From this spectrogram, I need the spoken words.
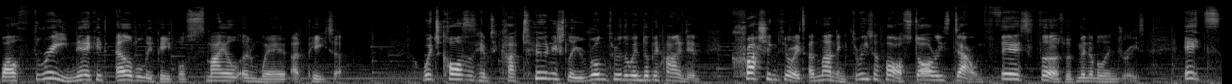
while three naked elderly people smile and wave at Peter. Which causes him to cartoonishly run through the window behind him, crashing through it and landing three to four stories down face first with minimal injuries. It's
